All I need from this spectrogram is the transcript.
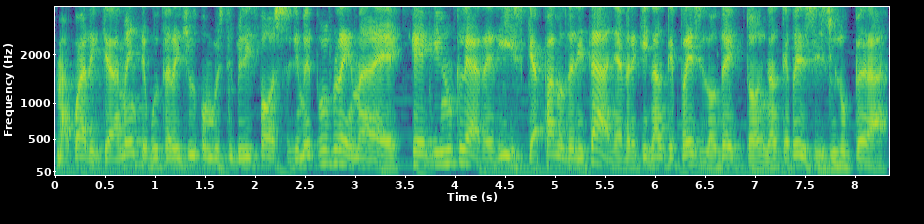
Ma guardi, chiaramente buttare giù i combustibili fossili, ma il problema è che il nucleare rischia, parlo dell'Italia perché in altri paesi, l'ho detto, in altri paesi si svilupperà,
